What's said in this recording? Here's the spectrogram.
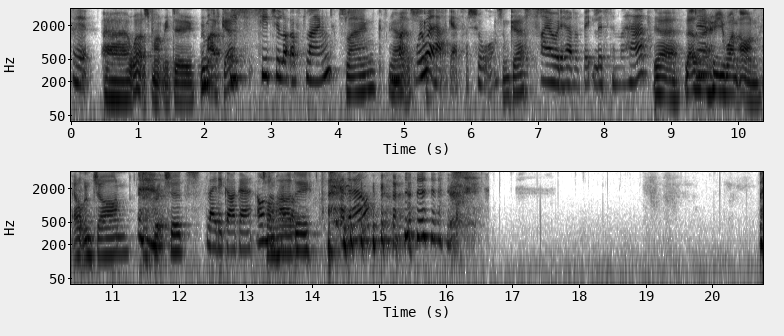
Yeah. Uh, what else might we do? We might have Teach, guests, teach you a lot of slang. slang. Yeah, we will have guests for sure. some guests. I already have a big list in my head. Yeah, let us know who you want on. Elton John, Cliff Richards, Lady Gaga. Oh, Tom no. Hardy. Adele.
